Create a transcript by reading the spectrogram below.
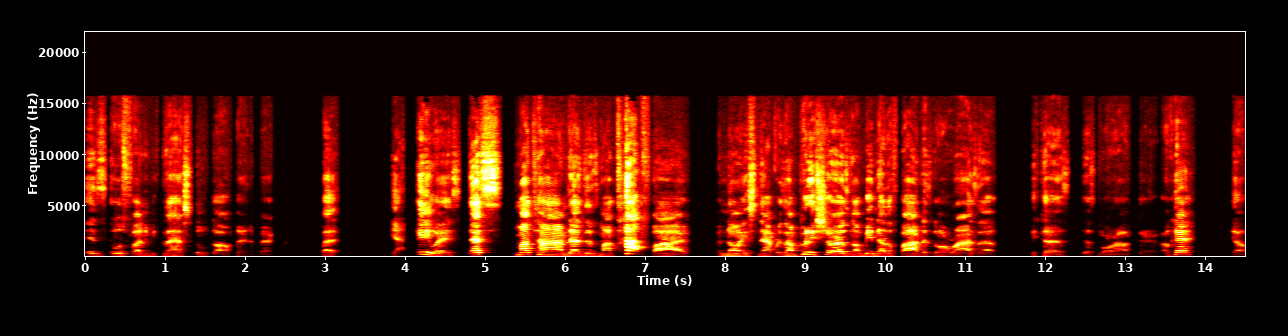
it was funny because I had Snoop Dogg playing in the background. But yeah, anyways, that's my time. That is my top five annoying snappers. I'm pretty sure there's gonna be another five that's gonna rise up because there's more out there. Okay, yo,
